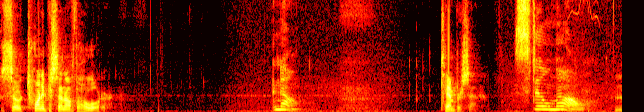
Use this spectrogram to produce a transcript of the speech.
So 20% off the whole order, No, 10%. still no. Hmm.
